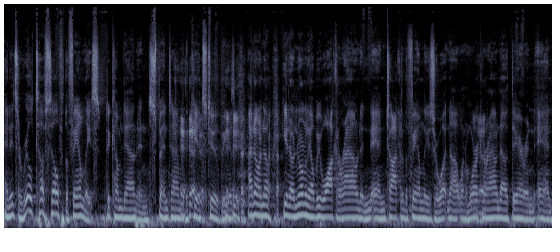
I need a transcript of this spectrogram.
And it's a real tough sell for the families to come down and spend time with the kids too, because I don't know, you know, normally I'll be walking around and, and talking to the families or whatnot when I'm working Yeah. around out there, and, and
